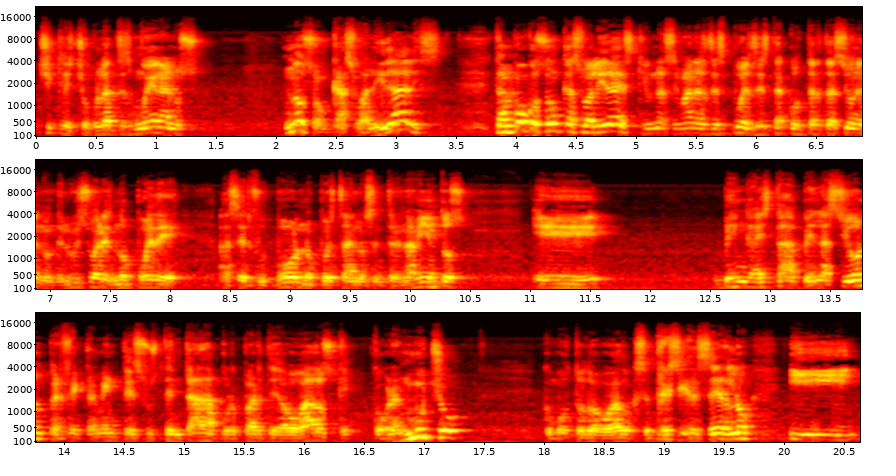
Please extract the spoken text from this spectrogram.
chicles, chocolates, muéganos. No son casualidades. Tampoco son casualidades que unas semanas después de esta contratación en donde Luis Suárez no puede hacer fútbol, no puede estar en los entrenamientos, eh, venga esta apelación perfectamente sustentada por parte de abogados que cobran mucho, como todo abogado que se preside serlo, y,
